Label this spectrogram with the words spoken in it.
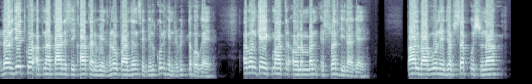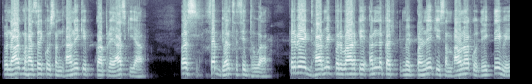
रणजीत को अपना कार्य सिखाकर वे धनोपार्जन से बिल्कुल ही निवृत्त हो गए। अब उनके एकमात्र अवलंबन ईश्वर ही रह गए। पाल बाबू ने जब सब कुछ सुना तो नाग महाशय को समझाने के का प्रयास किया। पर सब व्यर्थ सिद्ध हुआ। फिर वे एक धार्मिक परिवार के अन्न कष्ट में पड़ने की संभावना को देखते हुए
